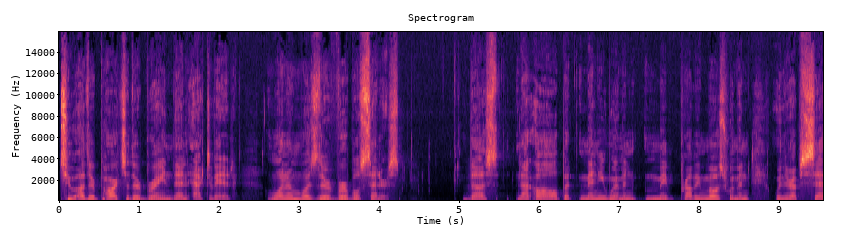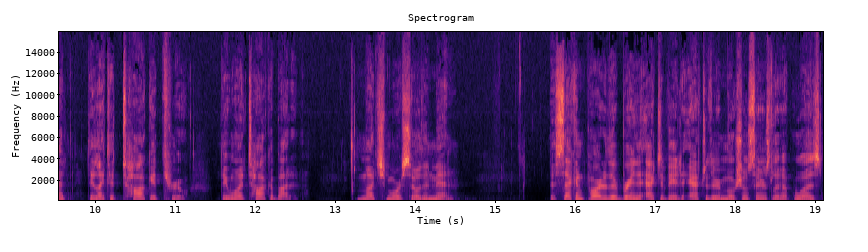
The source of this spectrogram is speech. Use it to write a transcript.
two other parts of their brain then activated. One of them was their verbal centers. Thus, not all, but many women, maybe probably most women, when they're upset, they like to talk it through. They want to talk about it, much more so than men. The second part of their brain that activated after their emotional centers lit up was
